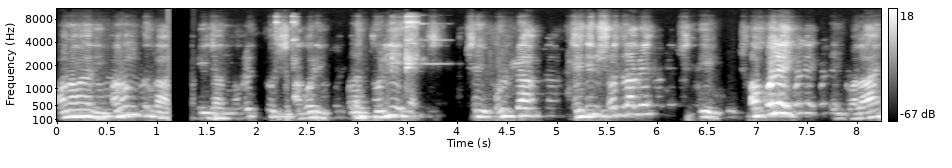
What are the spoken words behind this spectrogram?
অনাদি অনন্তকাল এই জন্ম মৃত্যুর সাগরে আমরা তলিয়ে যাচ্ছি। সেই ভুলটা যেদিন শোধরাবে, সেদিন সকলে এই গলায়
